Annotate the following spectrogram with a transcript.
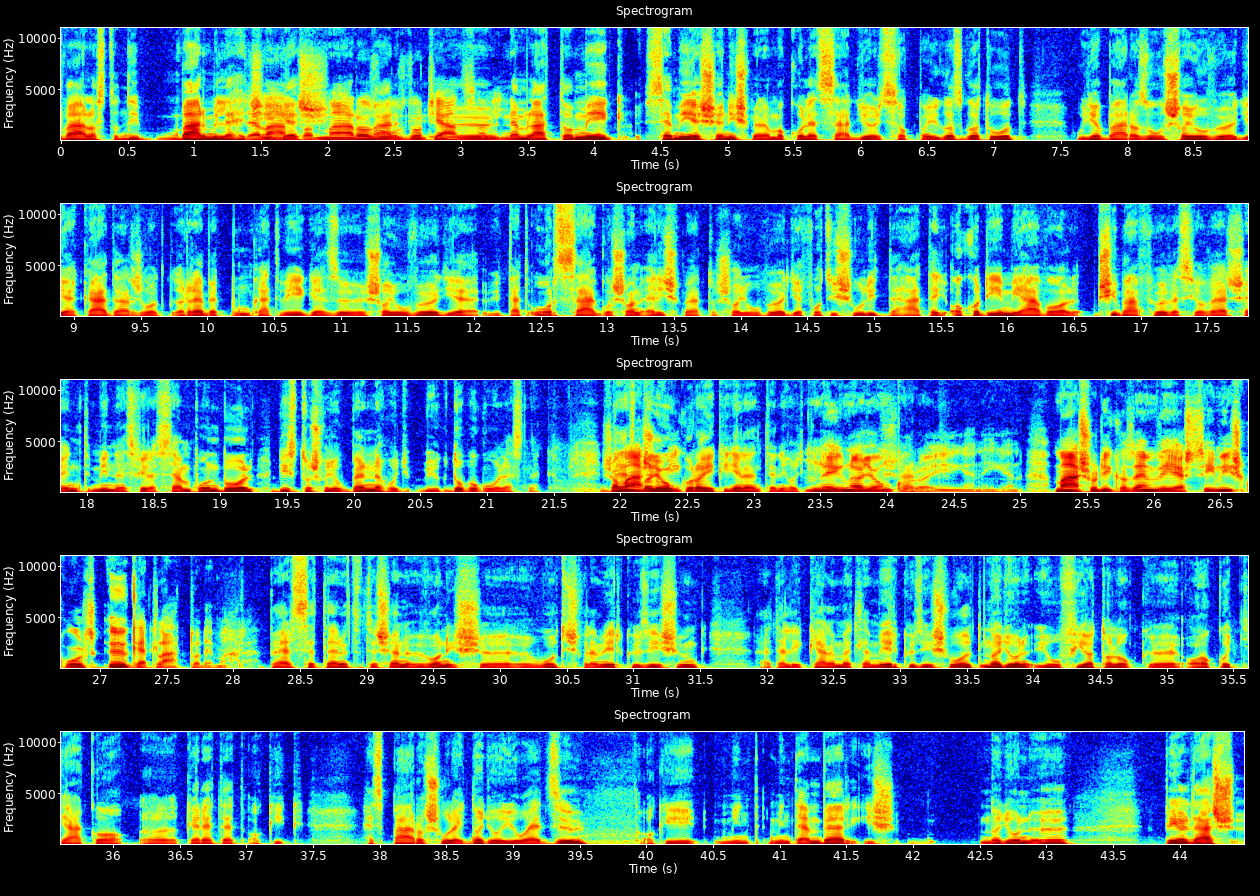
választani, bármi lehetséges. De láttad már az Bár, Ózdot játszani? Nem láttam még. Személyesen ismerem a Koletszár György szakmai igazgatót, ugyebár az Ó Sajóvölgye, Kádár Zsolt remek munkát végező Sajóvölgye, tehát országosan elismert a Sajóvölgye focisuli, tehát egy akadémiával simán fölveszi a versenyt mindenféle szempontból. Biztos vagyok benne, hogy ők dobogó lesznek. És De a második... nagyon korai kijelenteni, hogy ki Még nagyon korai, igen, igen. Második az MVS cím Miskolc, őket láttad-e már? Persze, természetesen van is, volt is vele mérkőzésünk, hát elég kellemetlen mérkőzés volt. Nagyon jó fiatalok alkotják a keretet, akikhez párosul egy nagyon jó edző, aki mint, mint ember is nagyon ö, példás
